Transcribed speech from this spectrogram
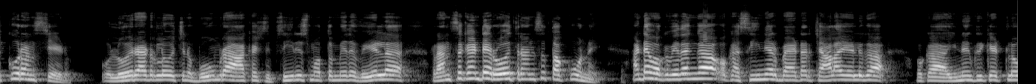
ఎక్కువ రన్స్ చేయడం. ఓ లోయర్ ఆర్డర్లో వచ్చిన బూమ్రా ఆకాశ్దీప్ సిరీస్ మొత్తం మీద వీళ్ళ రన్స్ కంటే రోహిత్ రన్స్ తక్కువ ఉన్నాయి. అంటే ఒక విధంగా ఒక సీనియర్ బ్యాటర్ చాలా ఏళ్ళుగా ఒక ఇండియన్ క్రికెట్లో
